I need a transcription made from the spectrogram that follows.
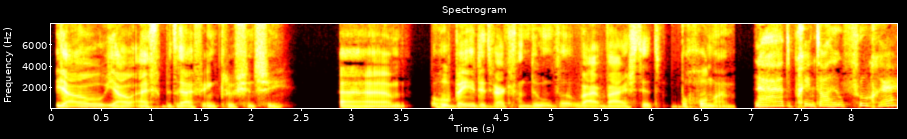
Jouw, jouw eigen bedrijf, Inclusioncy. Ehm, hoe ben je dit werk gaan doen? Waar, waar is dit begonnen? Nou, het begint al heel vroeg, hè.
